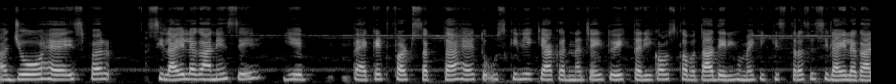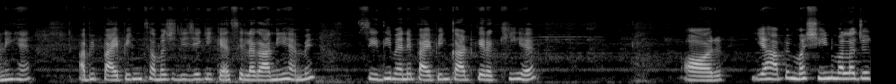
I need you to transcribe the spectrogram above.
जो है इस पर सिलाई लगाने से ये पैकेट फट सकता है तो उसके लिए क्या करना चाहिए? तो एक तरीका उसका बता दे रही हूँ मैं कि किस तरह से सिलाई लगानी है। अभी पाइपिंग समझ लीजिए कि कैसे लगानी है हमें। सीधी मैंने पाइपिंग काट के रखी है। और यहाँ पे मशीन वाला जो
